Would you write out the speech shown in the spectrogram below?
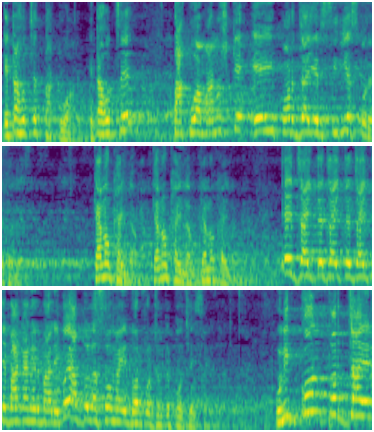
এটা হচ্ছে তাকুয়া এটা হচ্ছে তাকুয়া মানুষকে এই পর্যায়ের সিরিয়াস করে ফেলে। কেন খাইলাম? কেন খাইলাম? কেন খাইলাম? এই যাইতে যাইতে যাইতে বাগানের মালিক ওই আব্দুল্লাহ সোমাইয়ের ঘর পর্যন্ত পৌঁছেছে উনি কোন পর্যায়ের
